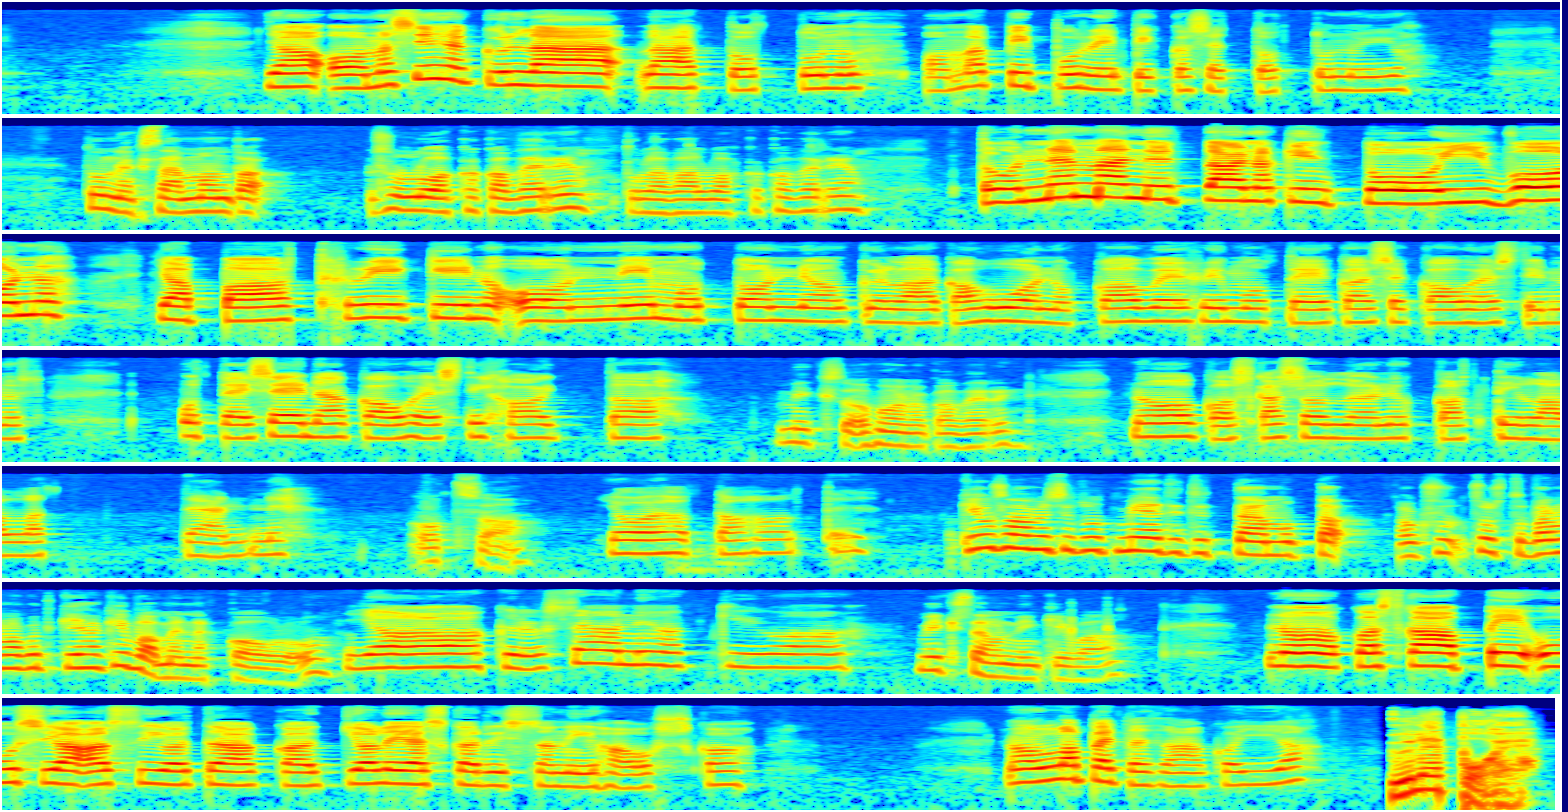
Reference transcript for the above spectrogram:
Ja oon mä siihen kyllä vähän tottunut. Oon mä pippuriin pikkaset tottunut jo. Tunneeko monta sun luokkakaveria, tulevaa luokkakaveria? Tunne mä nyt ainakin toivon. Ja Patrikin Onni, mutta Onni on kyllä aika huono kaveri, mutta ei kai se kauheasti nyt, mutta ei se enää kauheasti haittaa. Miksi se on huono kaveri? No, koska se on lyönyt kattilalla tänne. Otsaa. Joo, ihan tahalteen. Kiusaamisjutut mietityttää, mutta onko su- susta varmaan kuitenkin ihan kiva mennä kouluun? Joo, kyllä se on ihan kiva. Miksi se on niin kivaa? No, koska oppii uusia asioita ja kaikki oli Eskarissa niin hauskaa. No, lopetetaanko ja? Yle Puhe.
